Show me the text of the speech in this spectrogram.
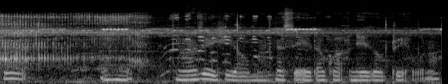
ခုအင်း90ရှိတော့မှ20တော့ကအနည်းဆုံးတွေ့ရပါတော့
